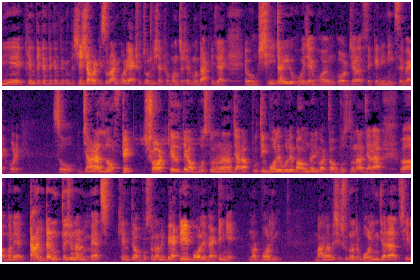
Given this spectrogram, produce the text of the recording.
দিয়ে খেলতে খেলতে খেলতে খেলতে শেষ আবার কিছু রান করে একশো চল্লিশ, একশো পঞ্চাশের মধ্যে আটকে যায় এবং সেইটাই হয়ে যায় ভয়ঙ্কর যারা সেকেন্ড ইনিংসে ব্যাট করে। সো যারা লফটেড শট খেলতে অভ্যস্ত না, যারা প্রতি বলে বলে বাউন্ডারি মারতে অভ্যস্ত না, যারা মানে টান টান উত্তেজনার ম্যাচ খেলতে অভ্যস্ত না মানে ব্যাটে বলে ব্যাটিংয়ে নট বলিং বাংলাদেশে শুধুমাত্র বোলিং যারা ছিল,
